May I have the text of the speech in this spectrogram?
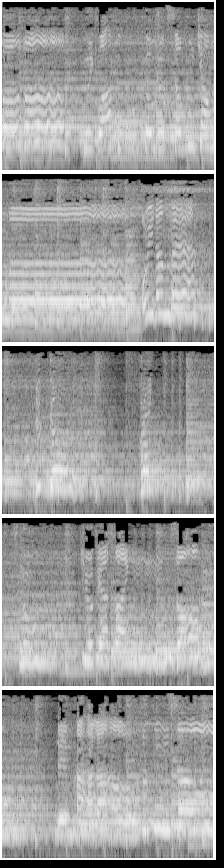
bờ vơ. Người quá phụ câu được sống trong mơ. Ôi đam bé đức cơ great snoon chưa khe xanh gió mù. Đêm hạ lao thức sâu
